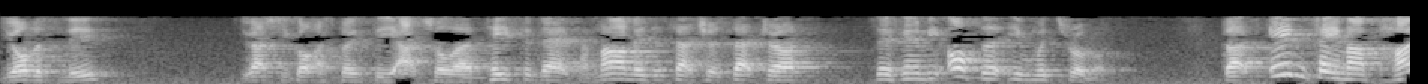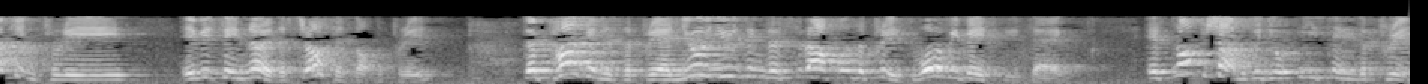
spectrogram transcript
You obviously you actually got, I suppose, the actual uh, taste of there, it's hamamid, etc., etc. So it's going to be also even with truma. But in Tema Pagin Pri, if you say no, the straf is not the Pri, the Pagin is the Pri, and you're using the straf or the priest. What are we basically saying? It's not Peshat because you're eating the Pri.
